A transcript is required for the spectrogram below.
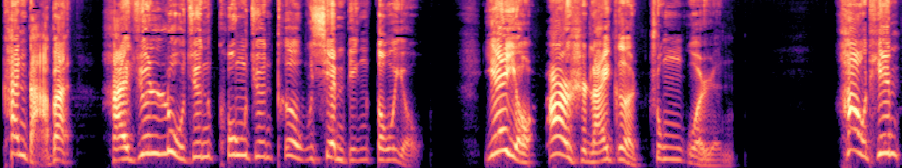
看打扮，海军、陆军、空军、特务、宪兵都有，也有二十来个中国人。昊天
